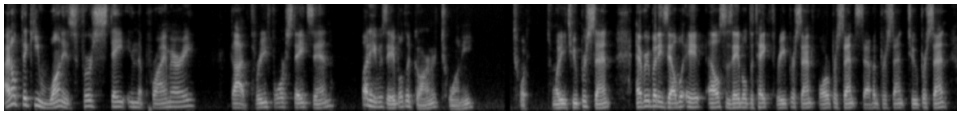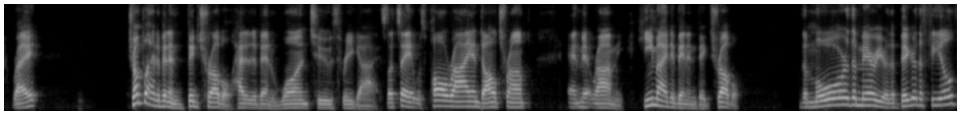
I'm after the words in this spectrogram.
I don't think he won his first state in the primary. God, three, four states in, but he was able to garner 20, 20 22%. Everybody's able, else is able to take 3%, 4%, 7%, 2%, right? Trump might have been in big trouble had it been one, two, three guys. Let's say it was Paul Ryan, Donald Trump, and Mitt Romney. He might have been in big trouble. The more the merrier, the bigger the field,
